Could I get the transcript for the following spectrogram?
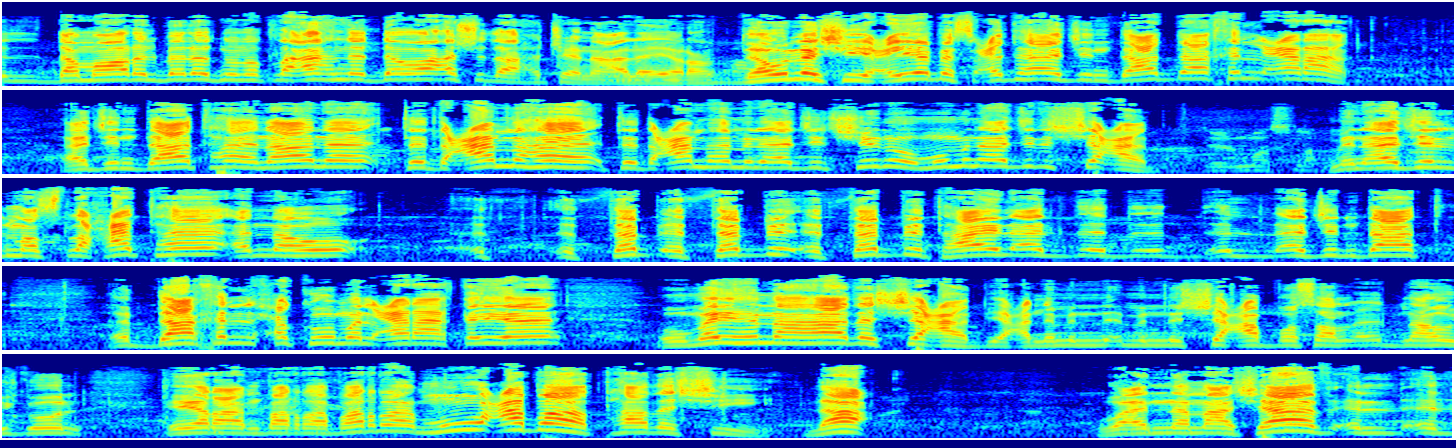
الدمار البلد ونطلع إحنا الدواعش إذا حكينا على إيران. دولة شيعية بس عندها اجندات داخل العراق. أجنداتها هنا تدعمها تدعمها من أجل شنو؟ مو من أجل الشعب. من أجل مصلحتها أنه تثبت تثبت تثبت هاي الأجندات بداخل الحكومة العراقية وما يهمها هذا الشعب. يعني من من الشعب وصل إنه يقول إيران برا برا. مو عبط هذا الشيء لا. وإنما شاف ال ال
